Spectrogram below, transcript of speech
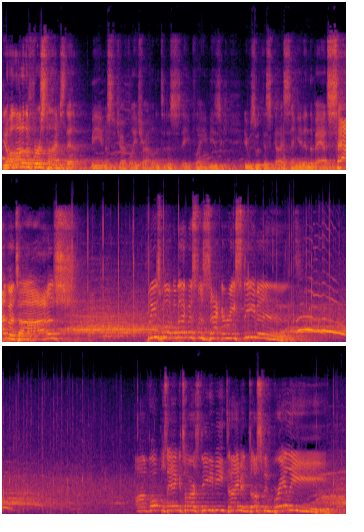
You know, a lot of the first times that me and Mr. Jeff Plate traveled into this state playing music, it was with this guy singing in the band Savatage. Please welcome back Mr. Zachary Stevens. On vocals and guitars, DDB Diamond Dustin Braley.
